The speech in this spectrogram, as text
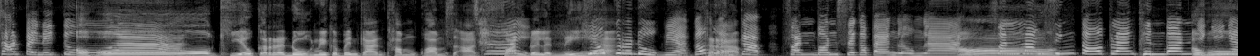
ชาติไปในตัวโอ้โหเคี้ยวกระดูกนี่ก็เป็นการทำความสะอาดใช่ฟันด้วยเหรอเนี่ยเคี้ยวกระดูกเนี่ยก็เหมือนครับกับฟันบนเสือกระแปลงลงล่างอ๋อฟันล่างสิงโตแปลงขึ้นบนอย่างนี้ไง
